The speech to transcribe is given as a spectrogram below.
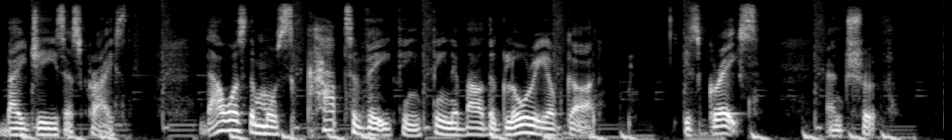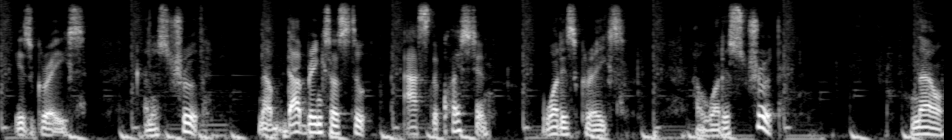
by Jesus Christ. That was the most captivating thing about the glory of God is grace and truth. Is grace and is truth. Now that brings us to ask the question, what is grace and what is truth? Now,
